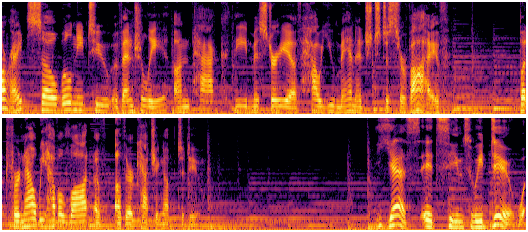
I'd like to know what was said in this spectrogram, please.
Alright, so we'll need to eventually unpack the mystery of how you managed to survive. But for now, we have a lot of other catching up to do. Yes, it seems we do.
